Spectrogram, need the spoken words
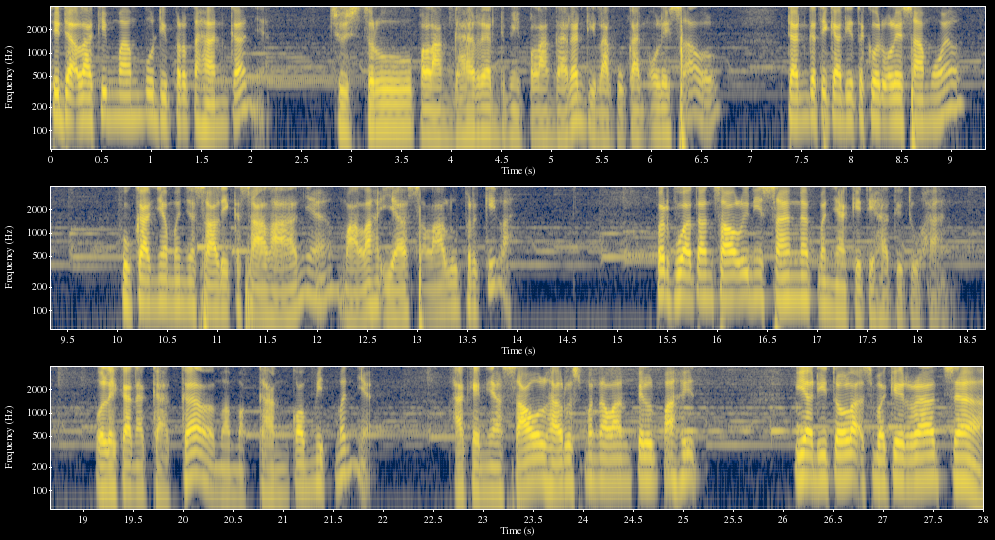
tidak lagi mampu dipertahankannya. Justru pelanggaran demi pelanggaran dilakukan oleh Saul. Dan ketika ditegur oleh Samuel, Bukannya menyesali kesalahannya, malah ia selalu berkilah. Perbuatan Saul ini sangat menyakiti hati Tuhan. Oleh karena gagal memegang komitmennya, akhirnya Saul harus menelan pil pahit. Ia ditolak sebagai raja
